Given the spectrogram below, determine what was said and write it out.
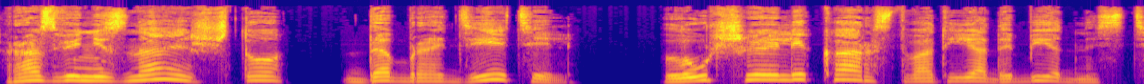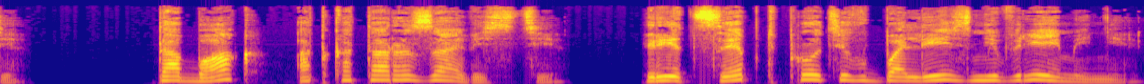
Разве не знаешь, что добродетель — лучшее лекарство от яда бедности, табак от катара зависти, рецепт против болезни времени?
